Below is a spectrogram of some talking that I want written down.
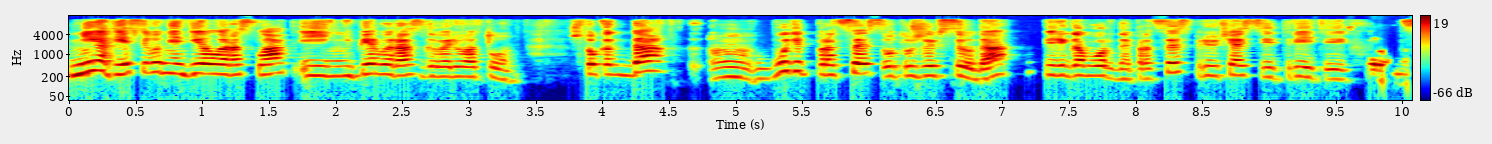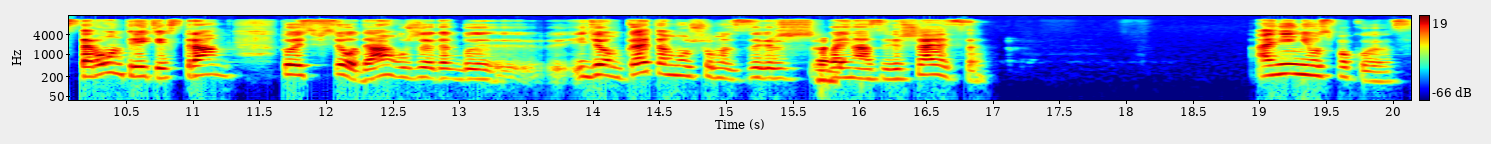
Нет, я сегодня делала расклад и не первый раз говорю о том, что когда м, будет процесс, вот уже все, да, переговорный процесс при участии третьих сторон, третьих стран, то есть все, да, уже как бы э, идем к этому, что мы заверш... Да. война завершается, они не успокоятся.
